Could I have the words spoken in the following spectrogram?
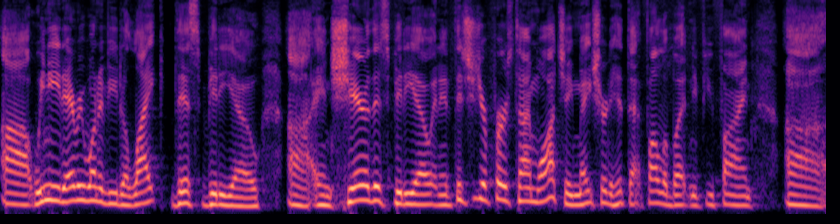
uh, we need every one of you to like this video uh, and share this video. And if this is your first time watching, make sure to hit that follow button if you find uh,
